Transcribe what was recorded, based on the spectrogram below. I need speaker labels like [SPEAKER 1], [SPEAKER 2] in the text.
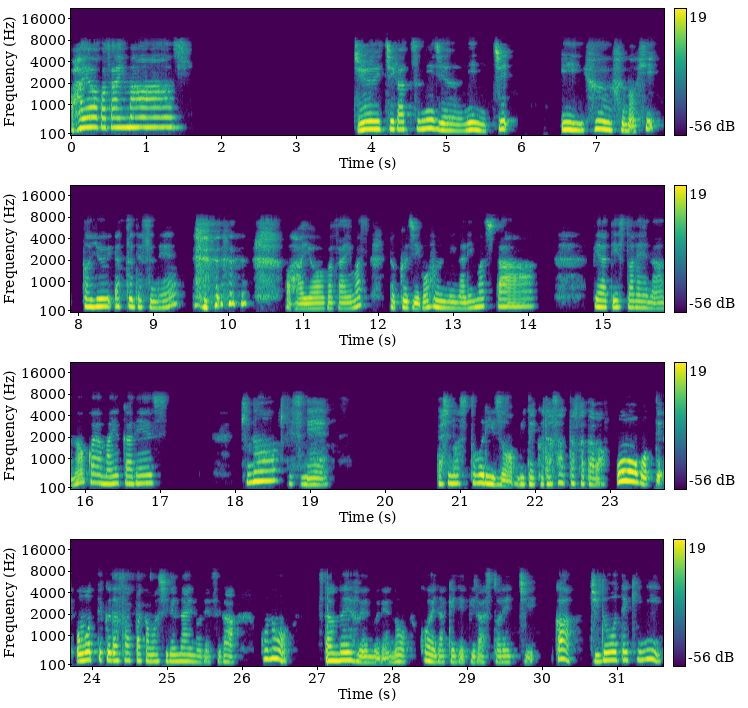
[SPEAKER 1] おはようございます。11月22日、いい夫婦の日というやつですね。おはようございます。6時5分になりました。ピラティストレーナーの小山由かです。昨日ですね、私のストーリーズを見てくださった方は、おーって思ってくださったかもしれないのですが、このスタンド FM での声だけでピラストレッチが自動的に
